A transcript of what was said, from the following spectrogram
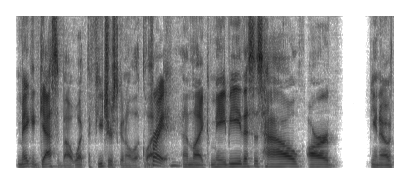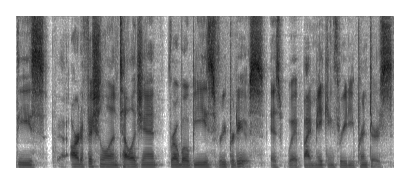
make a guess about what the future is going to look like. Right. And like maybe this is how our, you know, these artificial intelligent robo bees reproduce is by making 3D printers.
